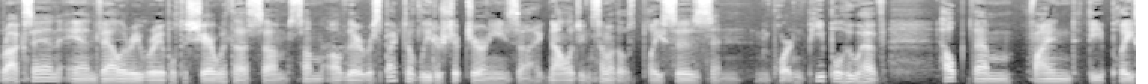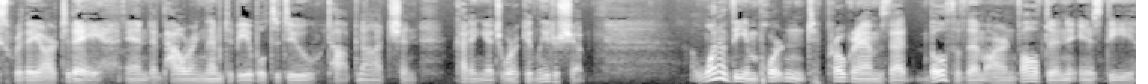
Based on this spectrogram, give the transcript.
Roxanne and Valerie were able to share with us um, some of their respective leadership journeys, uh, acknowledging some of those places and important people who have helped them find the place where they are today and empowering them to be able to do top notch and cutting edge work in leadership. One of the important programs that both of them are involved in is the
